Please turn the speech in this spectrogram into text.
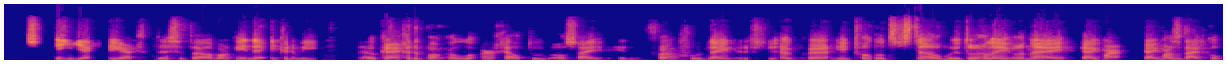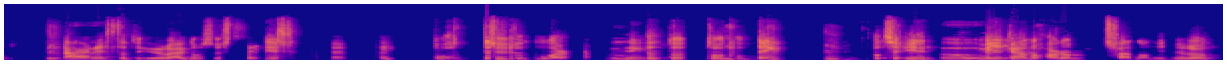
injecteert de centrale bank in de economie. En ook krijgen de banken langer geld toe als zij in Frankfurt lenen. Dus ook niet van dat ze snel moeten terugleveren. Nee, kijk maar. Kijk maar als het uitkomt. Raar is dat de euro eigenlijk nog zo sterk is. Nog 7 dollar. Ik denk dat dat toch nog denk dat ze in oeh. Amerika nog harder gaan dan in Europa.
